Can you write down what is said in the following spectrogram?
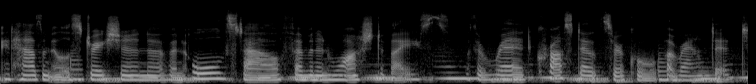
It has an illustration of an old style feminine wash device with a red crossed out circle around it.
